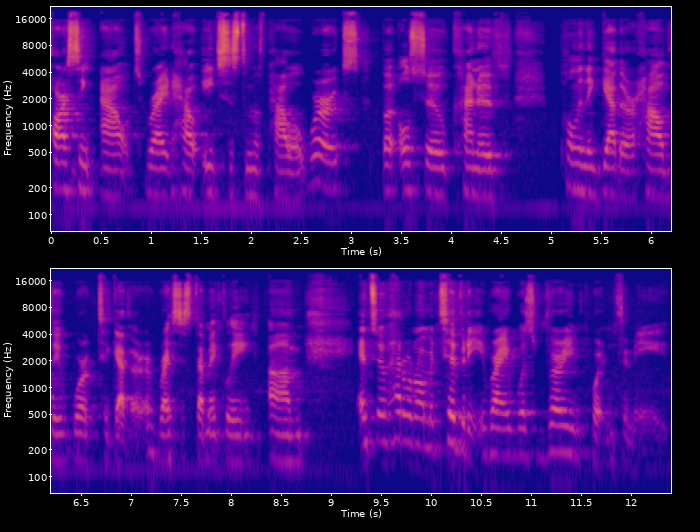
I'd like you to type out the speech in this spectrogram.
parsing out right how each system of power works but also kind of pulling together how they work together right systemically. Um, and so heteronormativity right was very important for me.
